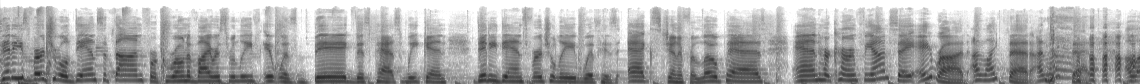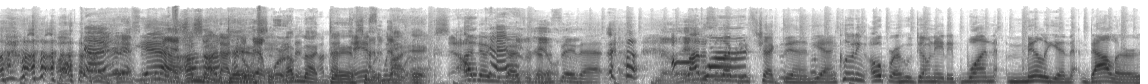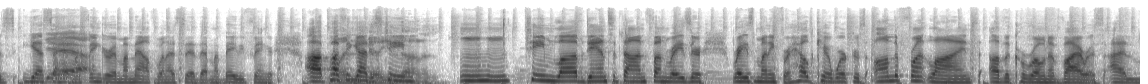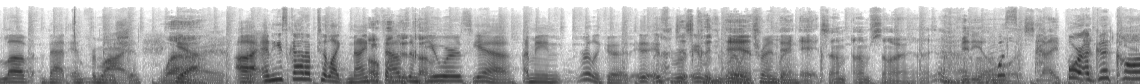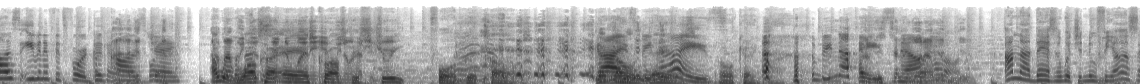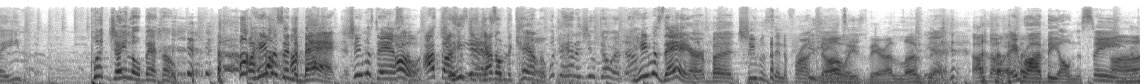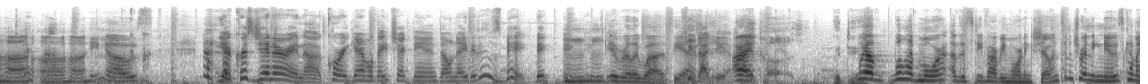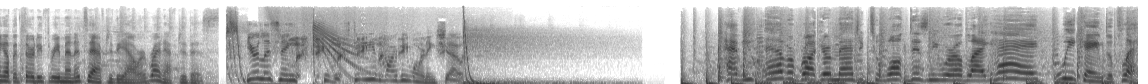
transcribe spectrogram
Diddy's virtual dance-a-thon for coronavirus relief. It was big this past weekend. Diddy danced virtually with his ex, Jennifer Lopez, and her current fiance, A-Rod. I like that. I like that. okay. Yeah. I'm not Uh-huh. dancing. I'm not I'm not dancing dancing with my with ex. I know you guys were going Hell to say no. that. No, A lot of no. celebrities checked in, yeah, including Oprah, who donated $1 million. Yes, I had my Yeah. Finger in my mouth when I said that, my baby finger. Uh, Puffy One got his team. dollars. hmm Team Love Dance-a-thon fundraiser raised money for healthcare workers on the front lines of the coronavirus. I love that information. Right. Wow. Yeah. Right. Uh, And he's got up to like 90,000 cause. viewers. Yeah. I mean, really good. It, it's I re- just it was couldn't really dance trending. with my ex. I'm I'm sorry. I- Video or Skype For a good cause, even if it's for a good Uh, cause, the- Jay. I would walk her send the money ass across the have to street for a good cause. Guys, be dance. nice. Okay. Be nice just telling you what now. I wouldn't wouldn't do. I'm not dancing with your new fiance either. Though. Put J Lo back on. Well, he was in the back. She was dancing. oh, I thought She he was just got on the camera. What the hell is you doing? Dog? He was there, but she was in the front. He's dancing. always there. I love that. Yeah, I know. A Rod be on the scene. Uh huh. Uh huh. He knows. yeah, Kris Jenner and uh, Corey Gamble they checked in, donated. It was big, big, big, big, big. It really was. Yeah. Cute idea. All right. Good cause. Good deal. Well, we'll have more of the Steve Harvey Morning Show and some trending news coming up at 33 minutes after the hour, right after this. You're listening to the Steve Harvey Morning Show. Have you ever brought your magic to Walt Disney World like, hey, we came to play?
